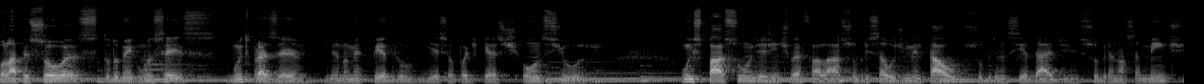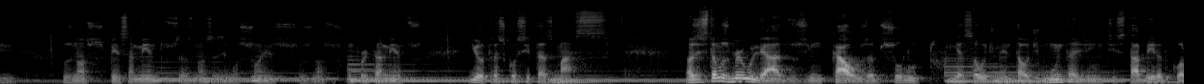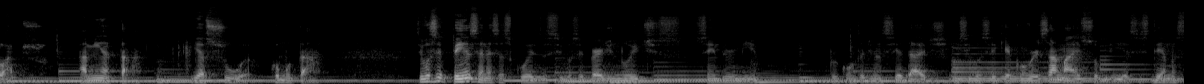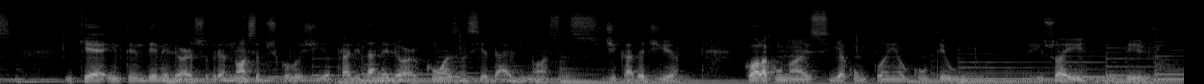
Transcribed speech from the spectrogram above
Olá pessoas, tudo bem com vocês? Muito prazer, meu nome é Pedro e esse é o podcast O Ansioso. Um espaço onde a gente vai falar sobre saúde mental, sobre ansiedade, sobre a nossa mente, os nossos pensamentos, as nossas emoções, os nossos comportamentos e outras cositas más. Nós estamos mergulhados em caos absoluto e a saúde mental de muita gente está à beira do colapso. A minha tá. E a sua, como tá? Se você pensa nessas coisas, se você perde noites sem dormir por conta de ansiedade, e se você quer conversar mais sobre esses temas e quer entender melhor sobre a nossa psicologia para lidar melhor com as ansiedades nossas de cada dia, cola com nós e acompanha o conteúdo. É isso aí, um beijo.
